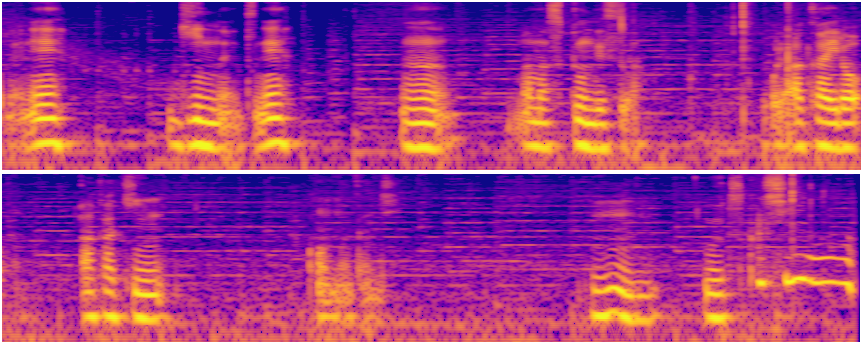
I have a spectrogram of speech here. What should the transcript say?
これね。銀のやつね。うん。まあまあスプーンですわ。これ赤色。赤金。こんな感じ。うん。美しいな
